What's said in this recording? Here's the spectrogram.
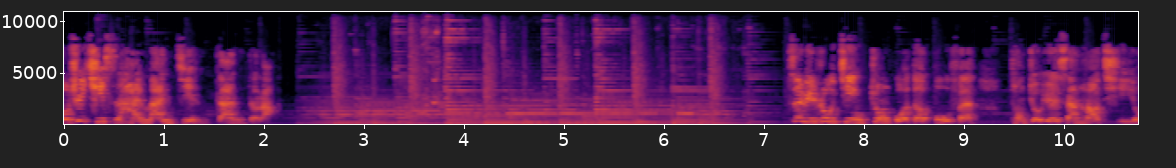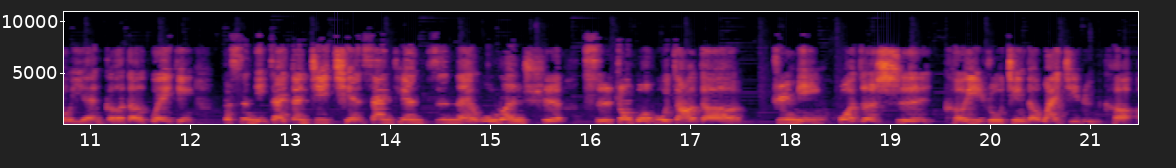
手续其实还蛮简单的啦。至于入境中国的部分，从九月三号起有严格的规定，就是你在登机前三天之内，无论是持中国护照的。居民或者是可以入境的外籍旅客，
